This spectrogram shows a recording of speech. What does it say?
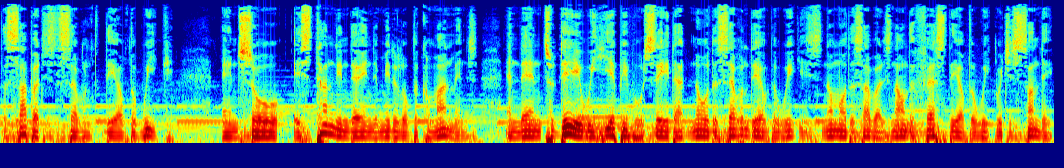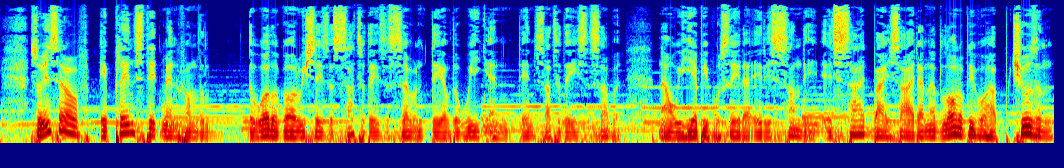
the Sabbath is the seventh day of the week. And so it's standing there in the middle of the commandments. And then today we hear people say that no, the seventh day of the week is no more the Sabbath, it's now the first day of the week, which is Sunday. So instead of a plain statement from the the word of God which says that Saturday is the seventh day of the week and then Saturday is the Sabbath. Now we hear people say that it is Sunday. It's side by side and a lot of people have chosen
